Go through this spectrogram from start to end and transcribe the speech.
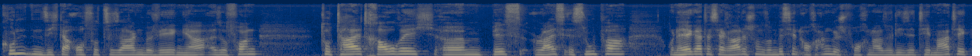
Kunden sich da auch sozusagen bewegen. Ja? Also von total traurig ähm, bis Rice ist super. Und Helga hat das ja gerade schon so ein bisschen auch angesprochen, also diese Thematik,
